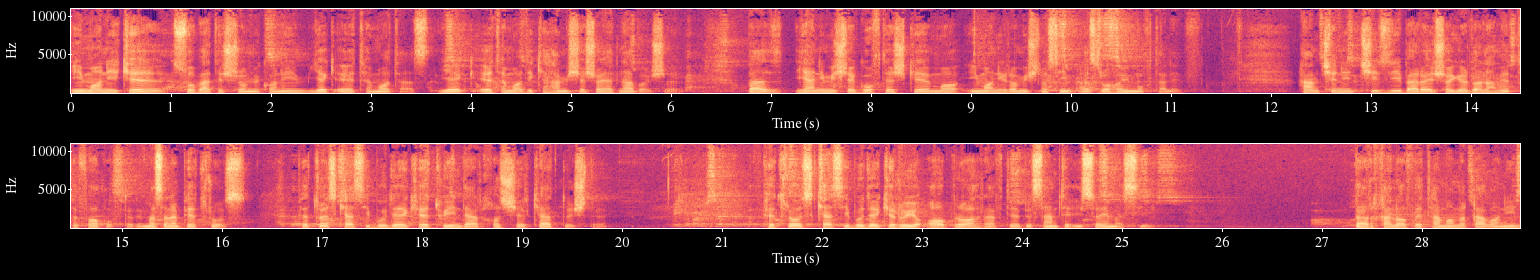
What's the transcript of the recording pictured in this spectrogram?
ایمانی که صحبتش رو می‌کنیم یک اعتماد هست یک اعتمادی که همیشه شاید نباشه. بعض یعنی میشه گفتش که ما ایمانی رو می‌شناسیم از راه های مختلف. همچنین چیزی برای شاگردان هم اتفاق افتاده. مثلا پتروس. پتروس کسی بوده که تو این درخواست شرکت داشته. پتروس کسی بوده که روی آب راه رفته به سمت عیسی مسیح. برخلاف تمام قوانین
